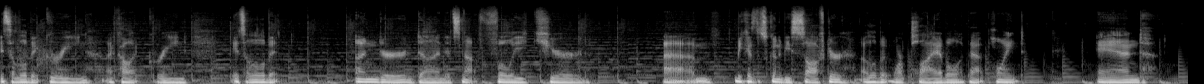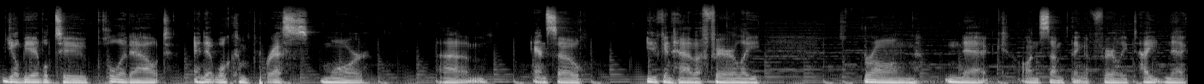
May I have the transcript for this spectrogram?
it's a little bit green. I call it green. It's a little bit underdone. It's not fully cured um, because it's going to be softer, a little bit more pliable at that point, and you'll be able to pull it out, and it will compress more, um, and so you can have a fairly strong neck on something, a fairly tight neck,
